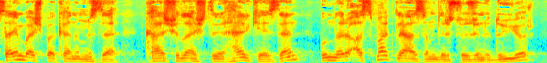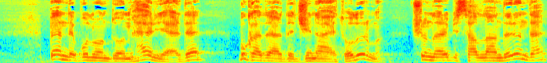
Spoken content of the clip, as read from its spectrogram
Sayın Başbakanımız da karşılaştığı herkesten bunları asmak lazımdır sözünü duyuyor. Ben de bulunduğum her yerde bu kadar da cinayet olur mu? Şunları bir sallandırın da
